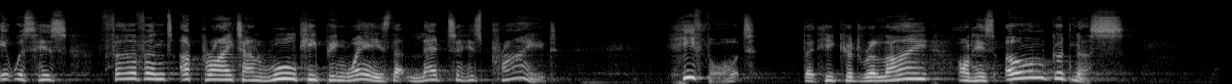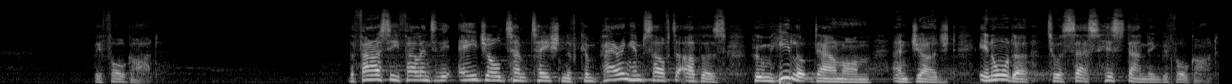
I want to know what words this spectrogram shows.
It was his fervent, upright, and rule keeping ways that led to his pride. He thought that he could rely on his own goodness before God. The Pharisee fell into the age old temptation of comparing himself to others whom he looked down on and judged in order to assess his standing before God.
